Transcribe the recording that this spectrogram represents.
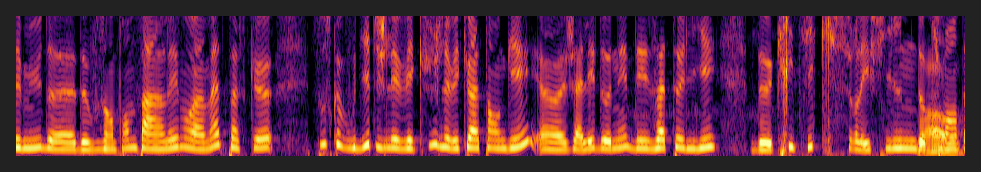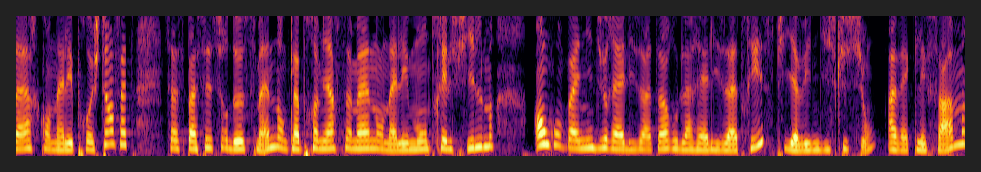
émue de, de vous entendre parler, Mohamed, parce que tout ce que vous dites, je l'ai vécu. Je l'ai vécu à Tanguay. Euh, J'allais donner des ateliers de critique sur les films documentaires qu'on allait projeter. En fait, ça se passait sur deux semaines. Donc la première semaine, on allait montrer le film en compagnie du réalisateur ou de la réalisatrice. Puis il y avait une discussion avec les femmes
